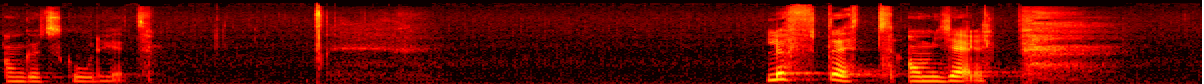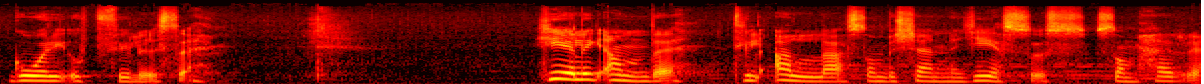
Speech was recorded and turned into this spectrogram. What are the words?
om Guds godhet. Löftet om hjälp går i uppfyllelse. Helig Ande till alla som bekänner Jesus som Herre.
